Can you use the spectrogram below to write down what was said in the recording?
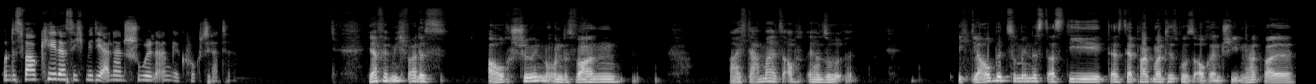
Und es war okay, dass ich mir die anderen Schulen angeguckt hatte. Ja, für mich war das auch schön und es waren, war ich damals auch, also ich glaube zumindest, dass die, dass der Pragmatismus auch entschieden hat, weil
